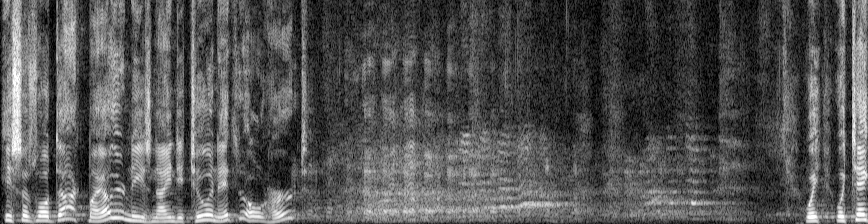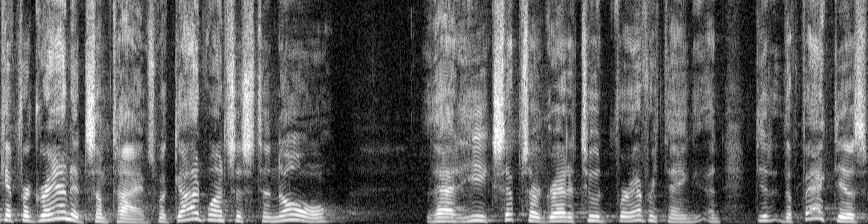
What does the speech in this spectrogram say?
He says, Well, Doc, my other knee's 92 and it don't hurt. We, we take it for granted sometimes, but God wants us to know that He accepts our gratitude for everything. And the fact is,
